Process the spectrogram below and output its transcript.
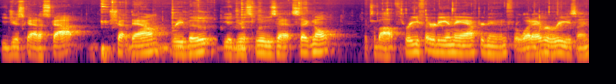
You just got to stop, shut down, reboot. You just lose that signal. It's about 3:30 in the afternoon for whatever reason,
